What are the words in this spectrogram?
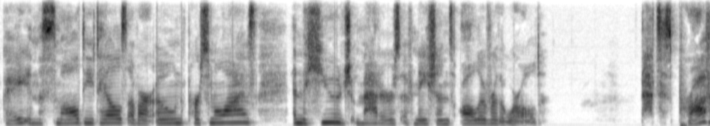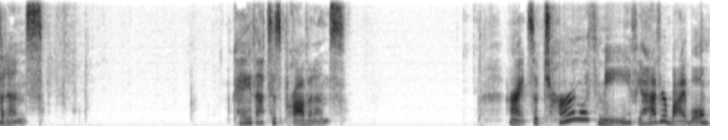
Okay, in the small details of our own personal lives and the huge matters of nations all over the world. That's His providence. Okay, that's his providence. All right, so turn with me, if you have your Bible,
